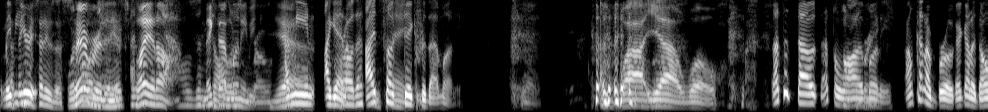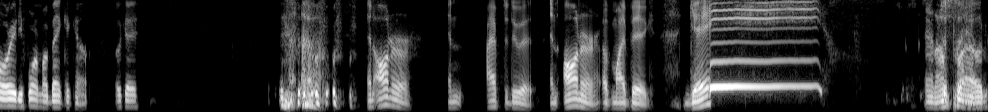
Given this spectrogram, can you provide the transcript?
I Maybe think you're. he said he was a Whatever it is. too. play it off. $1,000 Make that money, week. bro. Yeah. I mean, again, Bro, that's I'd suck dick for that money. wow, yeah, whoa. That's a thou- That's a lot of money. I'm kind of broke. I got a dollar eighty four in my bank account. Okay. An honor, and I have to do it. An honor of my big gay. and I'm Just proud.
